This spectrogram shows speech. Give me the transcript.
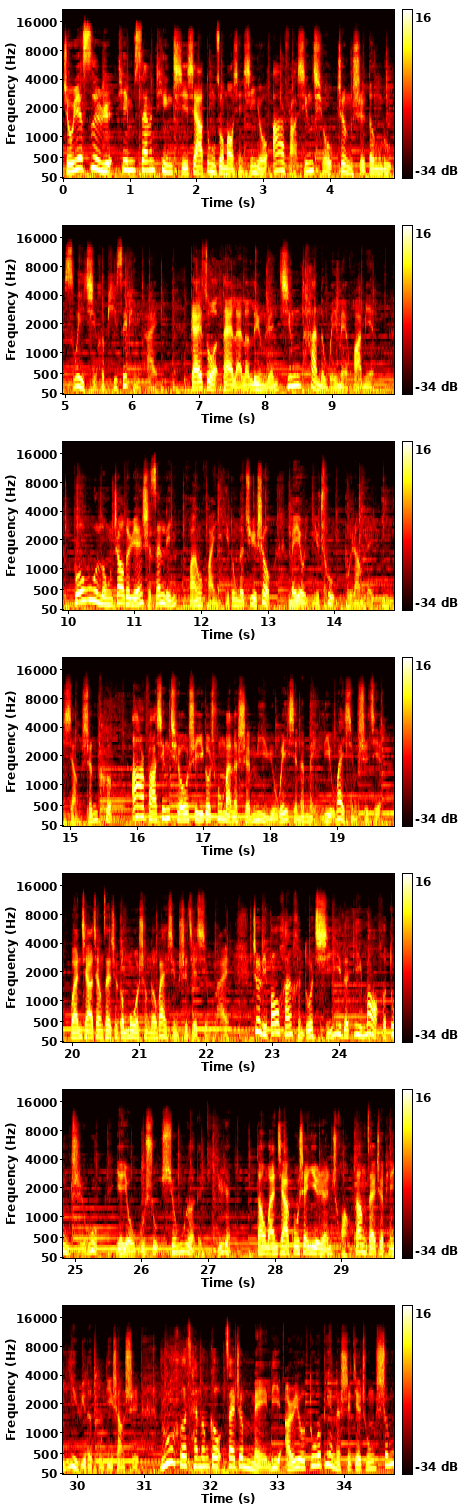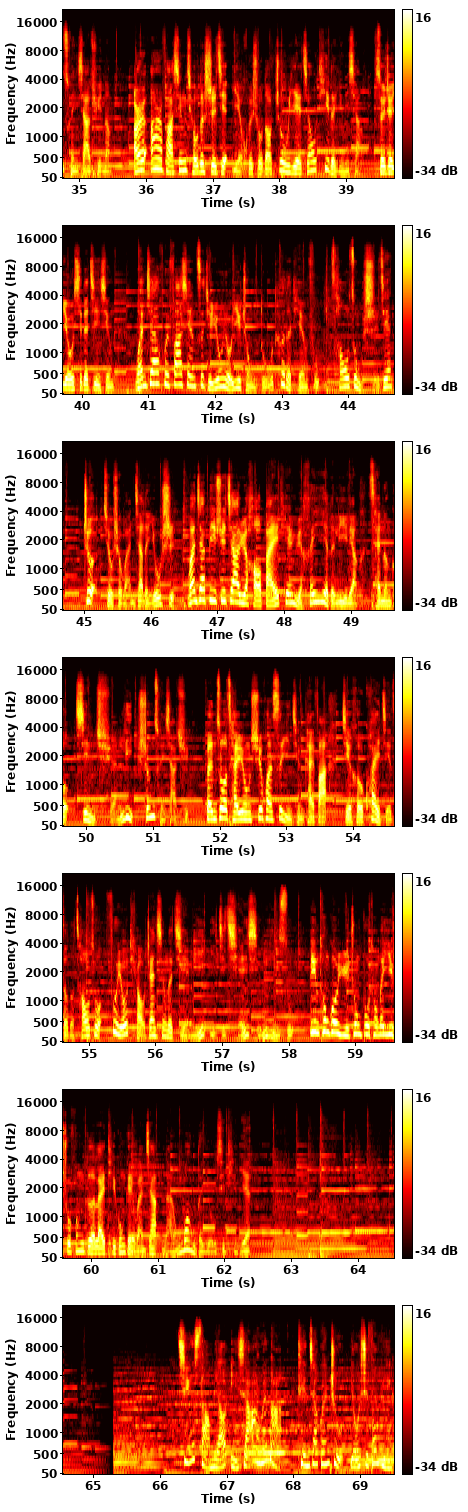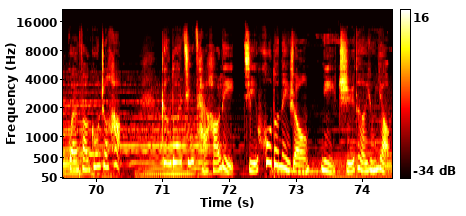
九月四日，Team Seventeen 旗下动作冒险新游《阿尔法星球》正式登陆 Switch 和 PC 平台。该作带来了令人惊叹的唯美画面，薄雾笼罩的原始森林，缓缓移动的巨兽，没有一处不让人印象深刻。阿尔法星球是一个充满了神秘与危险的美丽外星世界，玩家将在这个陌生的外星世界醒来。这里包含很多奇异的地貌和动植物，也有无数凶恶的敌人。当玩家孤身一人闯荡在这片异域的土地上时，如何才能够在这美丽而又多变的世界中生存下去呢？而阿尔法星球的世界也会受到昼夜交替的影响。随着游戏的进行，玩家会发现自己拥有一种独特的天赋——操纵时间。这就是玩家的优势。玩家必须驾驭好白天与黑夜的力量，才能够尽全力生存下去。本作采用虚幻四引擎开发，结合快节奏的操作、富有挑战性的解谜以及前行因素，并通过与众不同的艺术风格来提供给玩家难忘的游戏体验。请扫描以下二维码，添加关注“游戏风云”官方公众号，更多精彩好礼及互动内容，你值得拥有。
